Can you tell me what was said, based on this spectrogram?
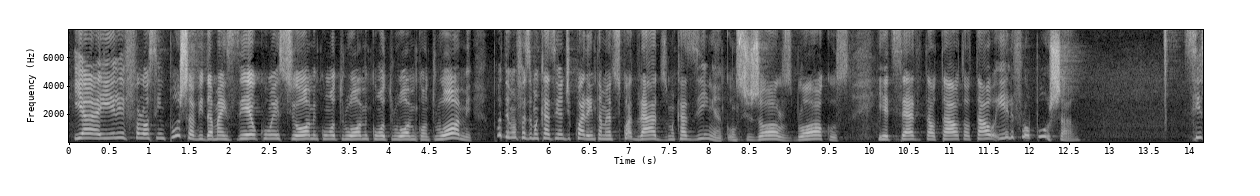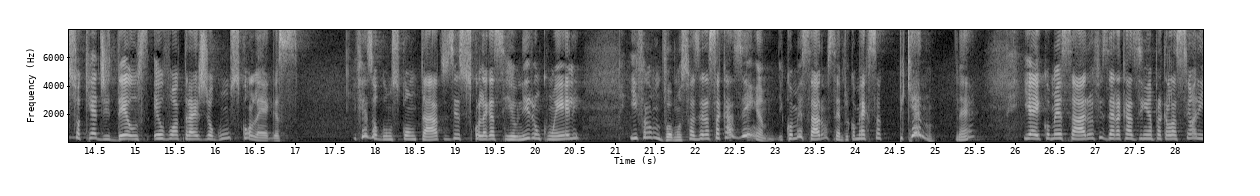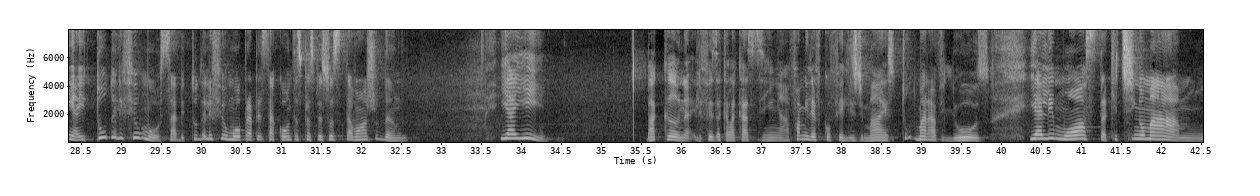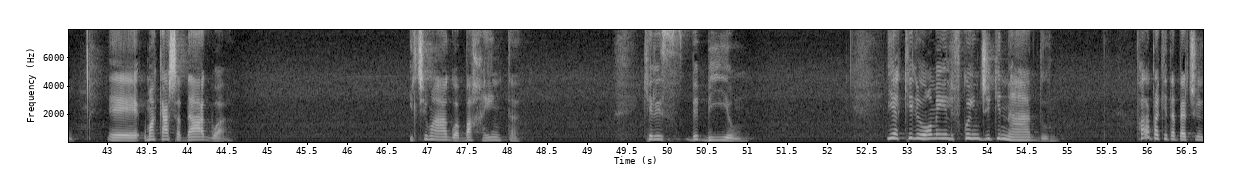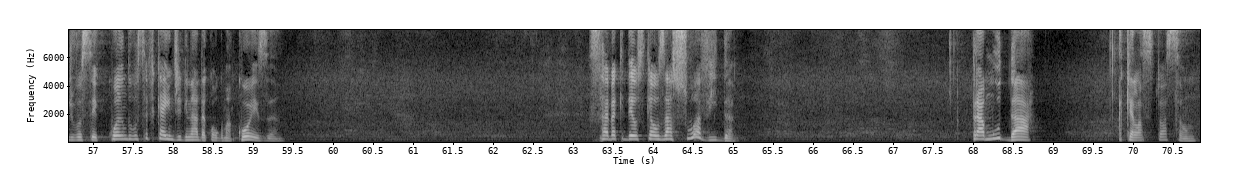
E aí ele falou assim: puxa vida, mas eu com esse homem, com outro homem, com outro homem, com outro homem, podemos fazer uma casinha de 40 metros quadrados, uma casinha com os tijolos, blocos e etc, tal, tal, tal, tal. E ele falou: puxa, se isso aqui é de Deus, eu vou atrás de alguns colegas. E fez alguns contatos, e esses colegas se reuniram com ele e falaram: vamos fazer essa casinha. E começaram sempre, começa pequeno, né? E aí começaram e fizeram a casinha para aquela senhorinha. E tudo ele filmou, sabe? Tudo ele filmou para prestar contas para as pessoas que estavam ajudando. E aí, bacana, ele fez aquela casinha, a família ficou feliz demais, tudo maravilhoso. E ali mostra que tinha uma, é, uma caixa d'água. E tinha uma água barrenta que eles bebiam. E aquele homem ele ficou indignado. Fala para quem está pertinho de você, quando você ficar indignada com alguma coisa, saiba que Deus quer usar a sua vida para mudar aquela situação.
